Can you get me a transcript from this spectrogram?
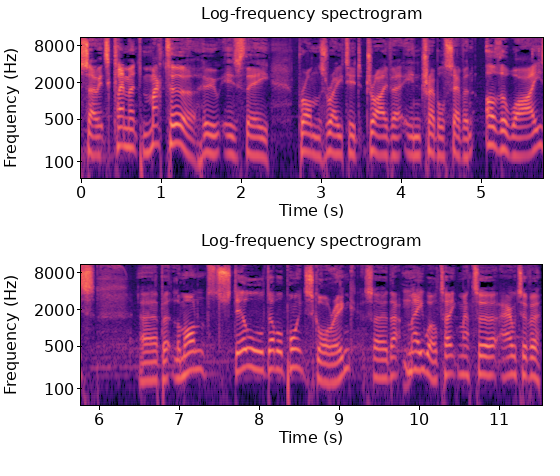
So it's Clement Mateu who is the bronze rated driver in treble seven otherwise. Uh, but Le Mans still double point scoring, so that may well take Mateu out of a,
